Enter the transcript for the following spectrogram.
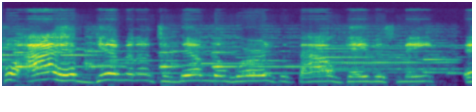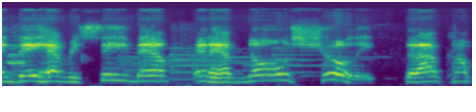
For I have given unto them the words that thou gavest me, and they have received them and have known surely that I've come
